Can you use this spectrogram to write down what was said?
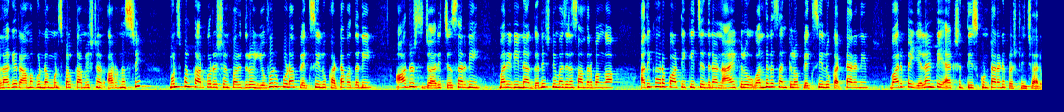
అలాగే Ramagundam municipal commissioner Arunasri municipal corporation పరిధిలో ఎవరు కూడా ఫ్లెక్సీలు కట్టవద్దని ఆర్డర్స్ జారీ చేశారని మరి నిన్న గణేష్ నిమజ్జన సందర్భంగా అధికార పార్టీకి చెందిన నాయకులు వందల సంఖ్యలో ఫ్లెక్సీలు కట్టారని వారిపై ఎలాంటి యాక్షన్ తీసుకుంటారని ప్రశ్నించారు.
